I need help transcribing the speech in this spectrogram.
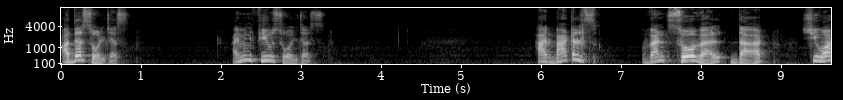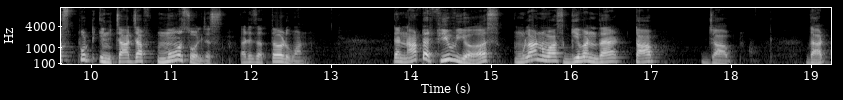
other soldiers. I mean, few soldiers. Her battles went so well that she was put in charge of more soldiers. That is the third one. Then, after few years, Mulan was given the top job that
